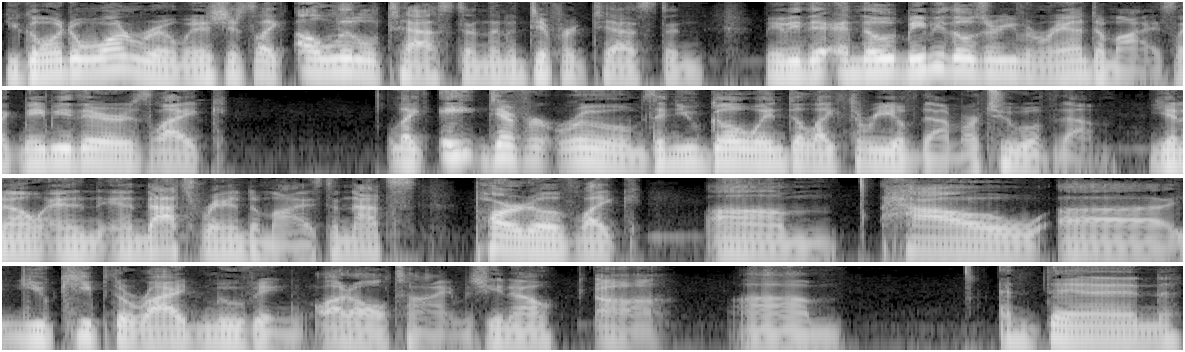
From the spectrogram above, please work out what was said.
you go into one room and it's just like a little test and then a different test and maybe there and those maybe those are even randomized. Like maybe there's like like eight different rooms and you go into like three of them or two of them you know and and that's randomized and that's part of like um how uh you keep the ride moving at all times you know? Uh-huh. Um and then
